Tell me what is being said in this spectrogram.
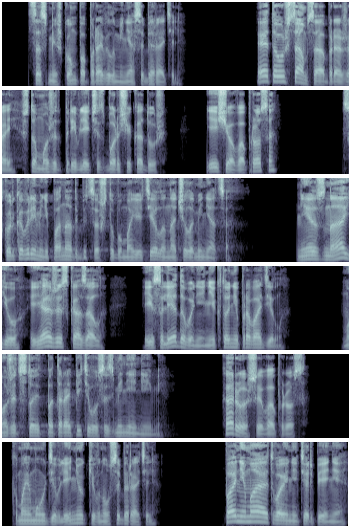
— со смешком поправил меня собиратель. «Это уж сам соображай, что может привлечь сборщика душ. Еще вопросы?» «Сколько времени понадобится, чтобы мое тело начало меняться?» «Не знаю, я же сказал. Исследований никто не проводил. Может, стоит поторопить его с изменениями?» «Хороший вопрос», к моему удивлению кивнул собиратель. «Понимаю твое нетерпение,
